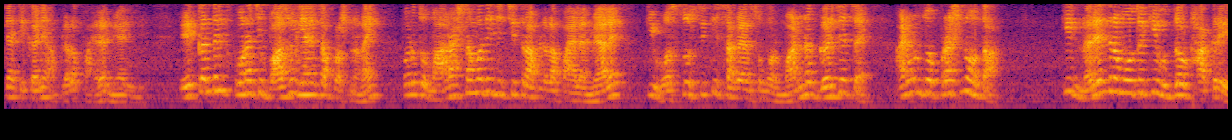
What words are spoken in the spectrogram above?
त्या ठिकाणी आपल्याला पाहायला मिळालेली एकंदरीत कोणाची बाजू घेण्याचा प्रश्न नाही परंतु महाराष्ट्रामध्ये जे चित्र आपल्याला पाहायला मिळाले ती वस्तुस्थिती सगळ्यांसमोर मांडणं गरजेचं आहे. आणि म्हणून जो प्रश्न होता की नरेंद्र मोदी की उद्धव ठाकरे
